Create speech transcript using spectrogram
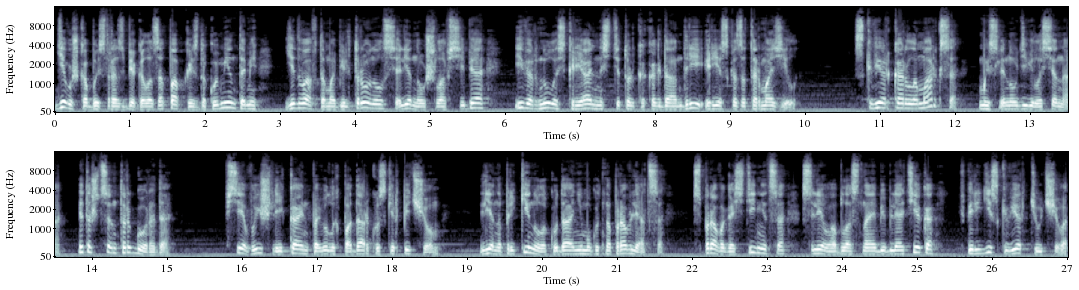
Девушка быстро сбегала за папкой с документами, едва автомобиль тронулся, Лена ушла в себя и вернулась к реальности только когда Андрей резко затормозил. «Сквер Карла Маркса?» мысленно удивилась она. «Это ж центр города». Все вышли, и Каин повел их подарку с кирпичом. Лена прикинула, куда они могут направляться. Справа гостиница, слева областная библиотека, впереди сквер Тютчева,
